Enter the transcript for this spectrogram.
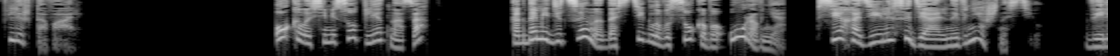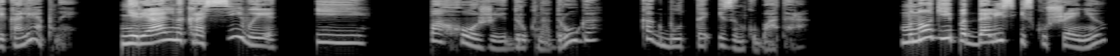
флиртовали. Около 700 лет назад, когда медицина достигла высокого уровня, все ходили с идеальной внешностью, великолепные, нереально красивые и похожие друг на друга, как будто из инкубатора. Многие поддались искушению,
